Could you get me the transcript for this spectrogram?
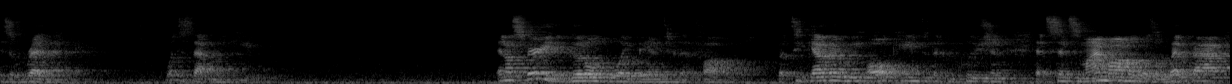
is a redneck, what does that make you? And I'll spare you the good old boy banter that followed. But together we all came to the conclusion that since my mama was a wetback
